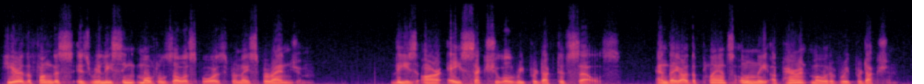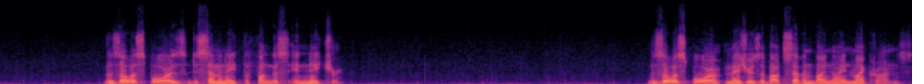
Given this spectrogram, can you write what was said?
Here the fungus is releasing motile zoospores from a sporangium. These are asexual reproductive cells, and they are the plant's only apparent mode of reproduction. The zoospores disseminate the fungus in nature. The zoospore measures about 7 by 9 microns.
